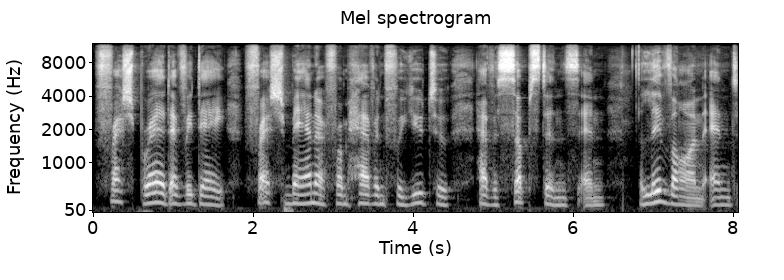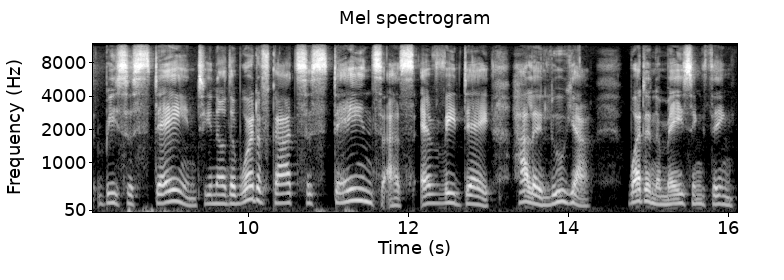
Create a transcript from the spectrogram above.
fresh bread every day, fresh manna from heaven for you to have a substance and live on and be sustained. You know, the Word of God sustains us every day. Hallelujah. What an amazing thing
